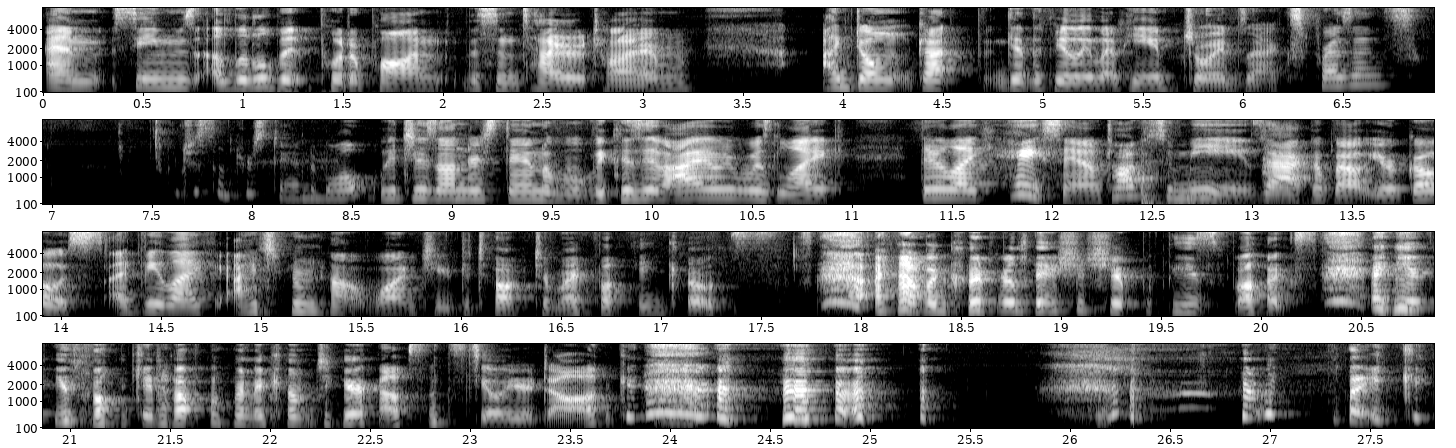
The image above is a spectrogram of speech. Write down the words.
and seems a little bit put upon this entire time. I don't got get the feeling that he enjoyed Zach's presence, Which is understandable. which is understandable because if I was like, they're like, "Hey Sam, talk to me, Zach, about your ghosts," I'd be like, "I do not want you to talk to my fucking ghosts. I have a good relationship with these fucks, and if you fuck it up, I'm gonna come to your house and steal your dog." like.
